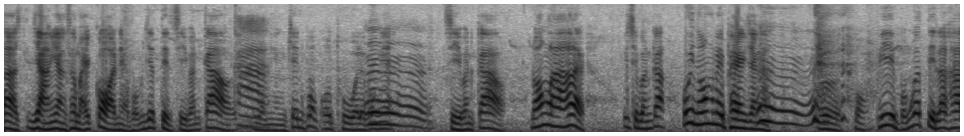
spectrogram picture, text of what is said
อะอย่างอย่างสมัยก่อนเนี่ยผมจะติด 4 9 0 0ค่ะอย่างอย่างเช่นพวกโอทูอะไรพวกเนี้ยอืม4 9 0 0น้องราคาเท่าไหร่พี่สี่พันเก้าอุ้ยน้องทำไมแพงจังอือะมเออบอกพี่ผมก็ติดราคา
